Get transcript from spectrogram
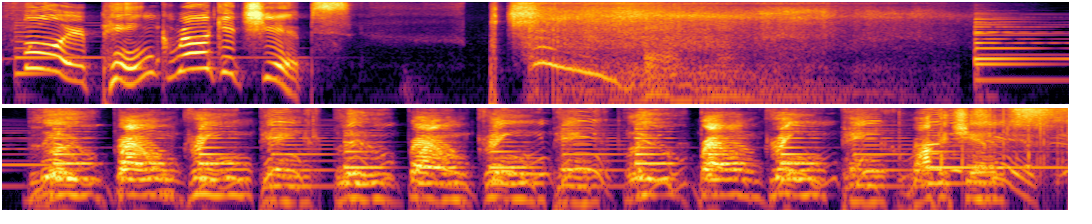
four pink rocket ships. Blue, brown, green, pink. Blue, brown, green, pink. Rocket ships.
